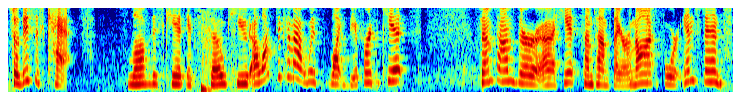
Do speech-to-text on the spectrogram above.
So this is cats. Love this kit. It's so cute. I like to come out with like different kits Sometimes they're a hit, sometimes they are not. For instance,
